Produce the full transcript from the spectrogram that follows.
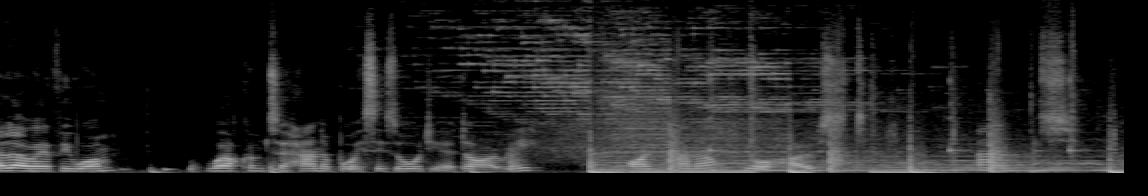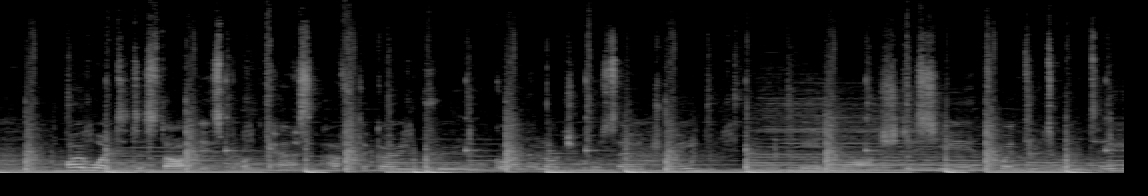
Hello, everyone. Welcome to Hannah Boyce's audio diary. I'm Hannah, your host, and I wanted to start this podcast after going through gynecological surgery in March this year, 2020,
